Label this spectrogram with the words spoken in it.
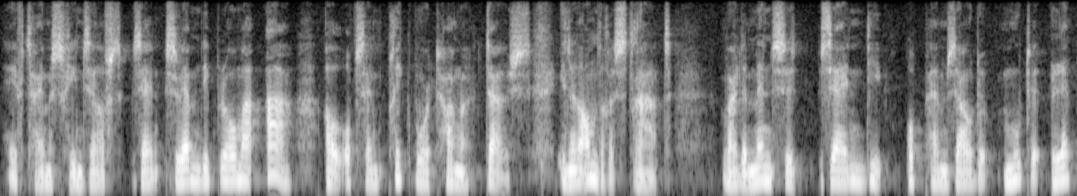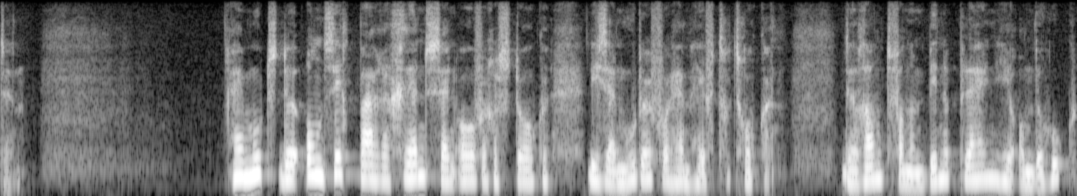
Heeft hij misschien zelfs zijn zwemdiploma A al op zijn prikbord hangen thuis, in een andere straat, waar de mensen zijn die op hem zouden moeten letten. Hij moet de onzichtbare grens zijn overgestoken die zijn moeder voor hem heeft getrokken de rand van een binnenplein hier om de hoek,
